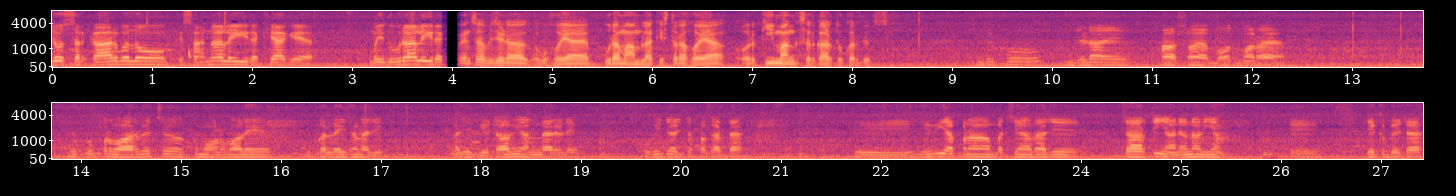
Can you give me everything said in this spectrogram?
ਜੋ ਸਰਕਾਰ ਵੱਲੋਂ ਕਿਸਾਨਾਂ ਲਈ ਰੱਖਿਆ ਗਿਆ ਮਜ਼ਦੂਰਾਂ ਲਈ ਰੱਖ- ਸਰਪੰਚ ਸਾਹਿਬ ਜਿਹੜਾ ਹੋਇਆ ਹੈ, ਪੂਰਾ ਮਾਮਲਾ ਕਿਸ ਤਰ੍ਹਾਂ ਹੋਇਆ ਔਰ ਕੀ ਮੰਗ ਸਰਕਾਰ ਤੋਂ ਕਰਦੇ ਹੋ ਤੁਸੀਂ? ਦੇਖੋ ਜਿਹੜਾ ਇਹ ਹਾਦਸਾ ਹੋਇਆ ਬਹੁਤ ਮਾੜਾ ਆ ਦੇਖੋ ਪਰਿਵਾਰ ਵਿੱਚ ਕਮਾਉਣ ਵਾਲੇ ਉਹ ਇਕੱਲੇ ਹੀ ਸਨ ਅਜੇ। ਅਜੇ ਬੇਟਾ ਵੀ ਅਨਮੈਰਿਡ ਹੈ ਉਹ ਵੀ ਦਿਹਾੜੀ ਟੱਪਾ ਕਰਦਾ। ਤੇ ਇਹ ਵੀ ਆਪਣਾ ਬੱਚਿਆਂ ਦਾ ਜੇ ਚਾਰ ਧੀਆਂ ਨੇ ਉਹਨਾਂ ਦੀਆਂ ਤੇ ਇੱਕ ਬੇਟਾ।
